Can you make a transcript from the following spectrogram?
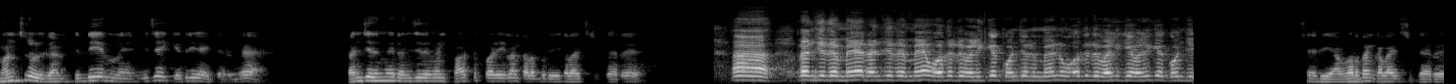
மன்சூர் அலிகான் திடீர்னு விஜய்க்கு எதிரி ஆயிட்டாருங்க ரஞ்சிதமே ரஞ்சிதமேன்னு பாட்டு பாடியெல்லாம் தளபதியை கலாய்ச்சிருக்காரு. ரஞ்சிதமே ரஞ்சிதமே உதடு வலிக்க கொஞ்சணுமேனு உதடு வலிக்க வலிக்க கொஞ்சம் சரி அவர் தான் கலாய்ச்சிருக்காரு.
